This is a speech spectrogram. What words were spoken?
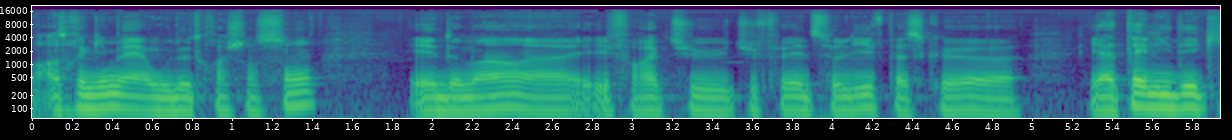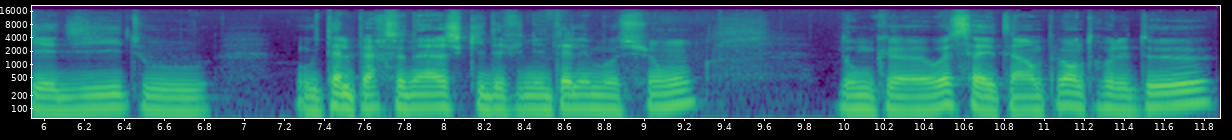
entre guillemets, ou deux, trois chansons. Et demain, il faudra que tu, tu feuillettes ce livre parce qu'il il y a telle idée qui est dite ou ou tel personnage qui définit telle émotion. Donc euh, ouais, ça a été un peu entre les deux.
